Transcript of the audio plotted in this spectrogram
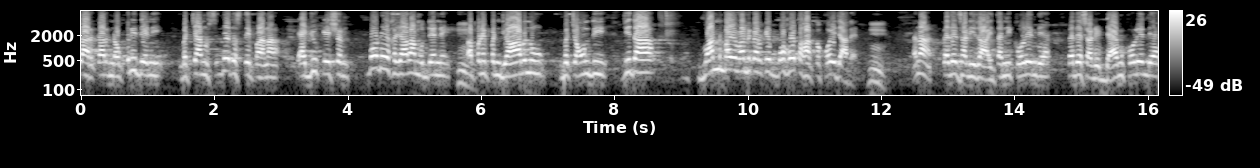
ਘਰ ਘਰ ਨੌਕਰੀ ਦੇਣੀ ਬੱਚਿਆਂ ਨੂੰ ਸਿੱਧੇ ਰਸਤੇ ਪਾਣਾ ਐਜੂਕੇਸ਼ਨ ਬੜੇ ਹਜ਼ਾਰਾਂ ਮੁੱਦੇ ਨੇ ਆਪਣੇ ਪੰਜਾਬ ਨੂੰ ਬਚਾਉਣ ਦੀ ਜਿਹਦਾ ਵਨ ਬਾਈ ਵਨ ਕਰਕੇ ਬਹੁਤ ਹੱਕ ਖੋਏ ਜਾ ਰਹੇ ਨੇ। ਹੂੰ। ਹੈਨਾ? ਕਦੇ ਸਾਡੀ ਰਾਜਧਾਨੀ ਖੋਲ੍ਹ ਆ ਕਦੇ ਸਾਡੇ ਡੈਮ ਖੋਲ੍ਹ ਆ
